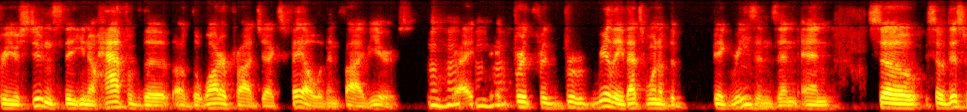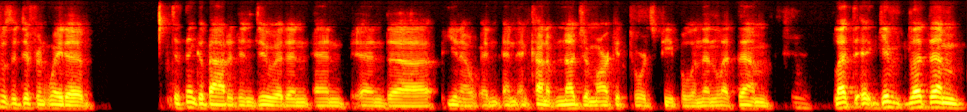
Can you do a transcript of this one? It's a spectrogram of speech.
for your students that you know half of the of the water projects fail within five years mm-hmm, right mm-hmm. For, for for really that's one of the big reasons and and so so this was a different way to to think about it and do it and and and uh, you know and, and and kind of nudge a market towards people and then let them mm. let give let them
